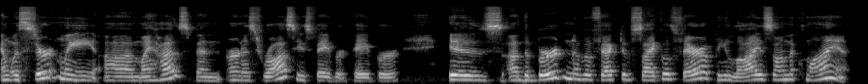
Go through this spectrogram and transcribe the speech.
and was certainly uh, my husband Ernest Rossi's favorite paper, is uh, the burden of effective psychotherapy lies on the client.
